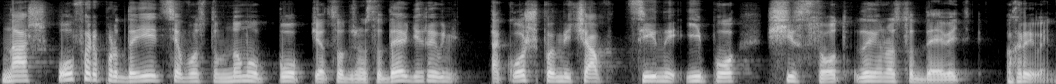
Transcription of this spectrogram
Наш офер продається в основному по 599 гривень. Також помічав ціни і по 699 гривень.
